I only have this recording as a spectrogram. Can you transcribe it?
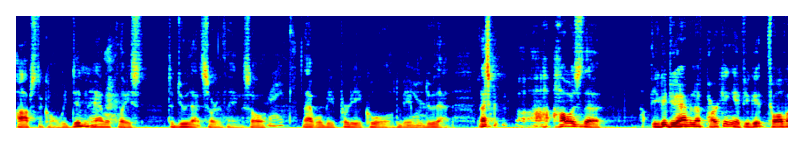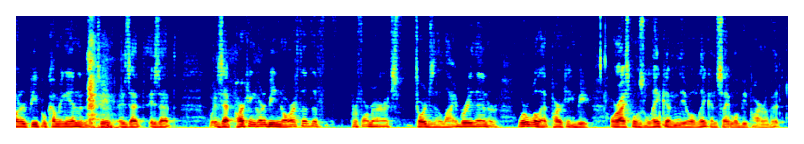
obstacle. We didn't have a place to do that sort of thing. So. Right. that will be pretty cool to be able to do that. That's, uh, how is the, you, do you have enough parking if you get 1,200 people coming in? To, is that, is that, is that parking going to be north of the Performing Arts towards the library then? Or where will that parking be? Or I suppose Lincoln, the old Lincoln site will be part of it.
